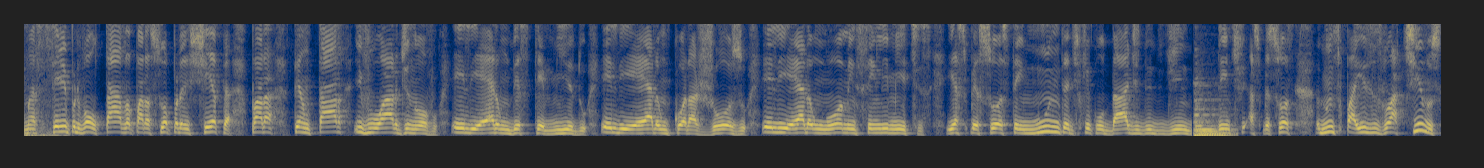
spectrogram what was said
mas sempre voltava para sua prancheta para tentar e voar de novo. Ele era um destemido, ele era um corajoso, ele era um homem sem limites. E as pessoas têm muita dificuldade de, de. As pessoas nos países latinos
